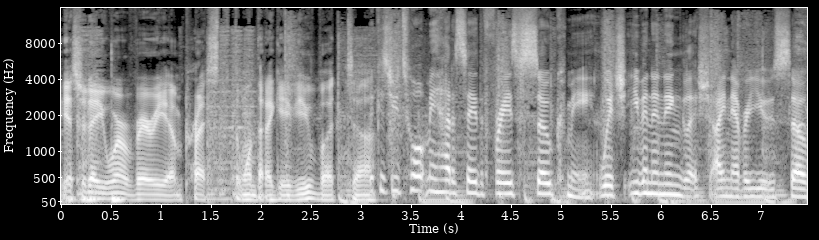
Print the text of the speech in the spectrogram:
Yesterday you weren't very impressed the one that I gave you, but uh, Because you taught me how to say the phrase soak me, which even in English I never use. So,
